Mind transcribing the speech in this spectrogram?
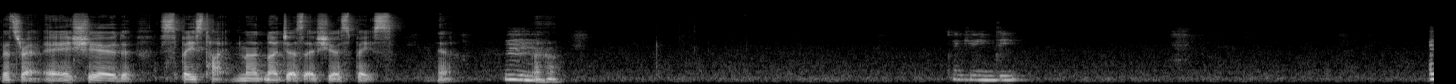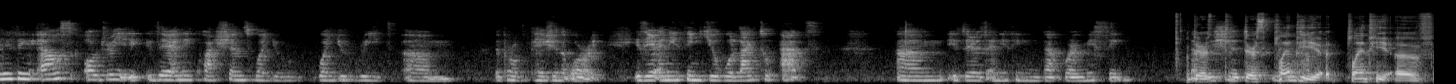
That's right. A, a shared space time, not not just a shared space. Yeah. Mm. Uh-huh. Thank you, Indy. Anything else, Audrey? Is there any questions when you when you read um, the provocation, or is there anything you would like to add? Um, if there's anything that we're missing there's there's plenty plenty of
